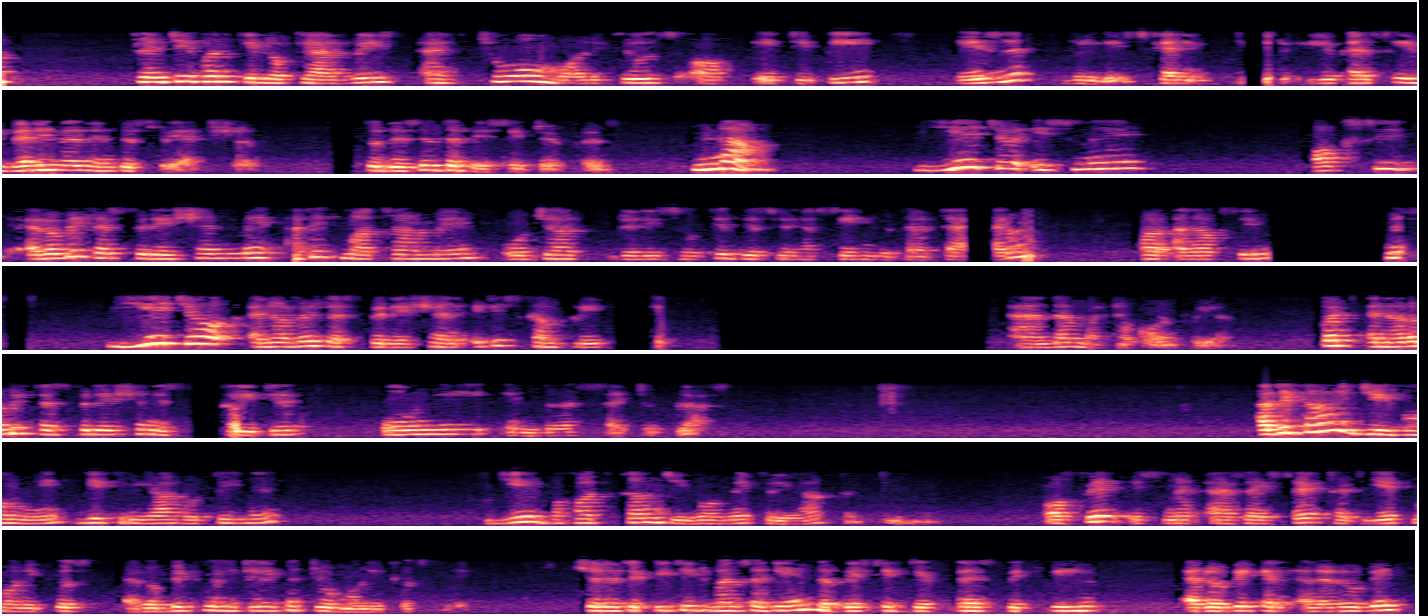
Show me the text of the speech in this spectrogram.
21 kilocalories and two molecules of ATP is released. Can you, you can see very well in this reaction. So this is the basic difference. Now, ये जो इसमें oxide aerobic respiration में अधिक मात्रा में ऊर्जा release होती है this we have seen with the time और अनऑक्सीन ये जो aerobic respiration it is complete and the mitochondria. But anaerobic respiration is completed only in the cytoplasm. अधिकांश जीवों में ये क्रिया होती है। ये बहुत कम जीवों में क्रिया करती है। और फिर इसमें as I said 38 molecules aerobic में निकलेगा टू मॉलिक्यूल्स मिलेगा चलो repeat it once again the basic difference between aerobic and anaerobic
